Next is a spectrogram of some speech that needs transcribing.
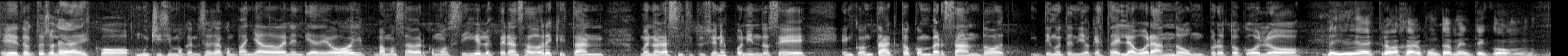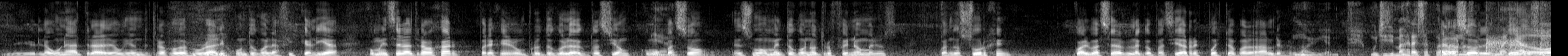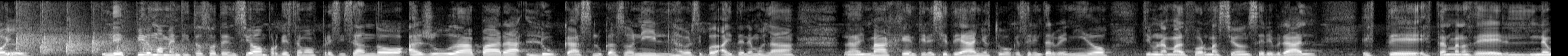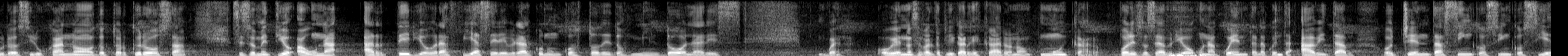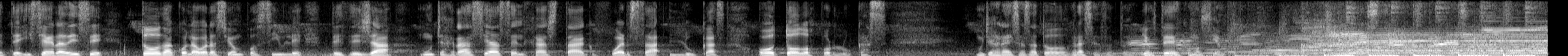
Eh, doctor, yo le agradezco muchísimo que nos haya acompañado en el día de hoy. Vamos a ver cómo sigue los esperanzadores que están, bueno, las instituciones poniéndose en contacto, conversando y tengo entendido que está elaborando un protocolo. La idea es trabajar juntamente con eh, la UNATRA, la Unión de Trabajadores Rurales, junto con la Fiscalía, comenzar a trabajar para generar un protocolo de actuación, como pasó en su momento con otros fenómenos, cuando surgen, cuál va a ser la capacidad de respuesta para darles. Muy bien. Muchísimas gracias por habernos acompañado hoy. Les pido un momentito su atención porque estamos precisando ayuda para Lucas. Lucas O'Neill, a ver si ahí tenemos la, imagen, tiene siete años, tuvo que ser intervenido, tiene una malformación cerebral. Este, está en manos del neurocirujano doctor Crosa. Se sometió a una arteriografía cerebral con un costo de dos mil dólares. Bueno, obvio no hace falta explicar que es caro, ¿no? Muy caro. Por eso se abrió una cuenta, la cuenta Habitat 80557 y se agradece toda colaboración posible. Desde ya, muchas gracias. El hashtag Fuerza Lucas o Todos por Lucas. Muchas gracias a todos. Gracias, doctor. Y a ustedes, como siempre.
